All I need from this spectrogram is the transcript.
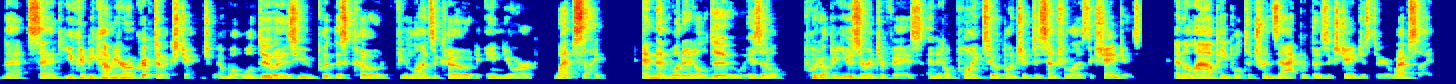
that said you can become your own crypto exchange. And what we'll do is you put this code, a few lines of code in your website, and then what it'll do is it'll put up a user interface and it'll point to a bunch of decentralized exchanges and allow people to transact with those exchanges through your website.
